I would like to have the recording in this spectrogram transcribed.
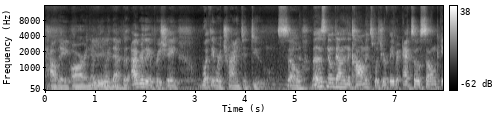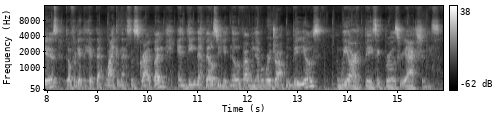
how they are and everything like Yeah. that. But I really appreciate what they were trying to do. So let us know down in the comments what your favorite EXO song is. Don't forget to hit that like and that subscribe button and ding that bell so you get notified whenever we're dropping videos. And we are Basic Bros Reactions.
